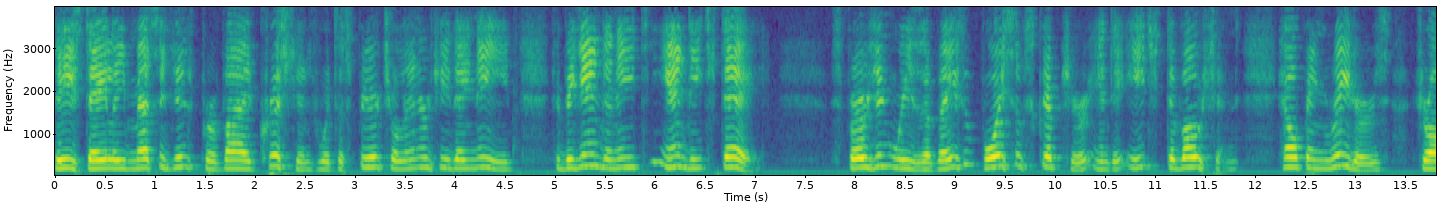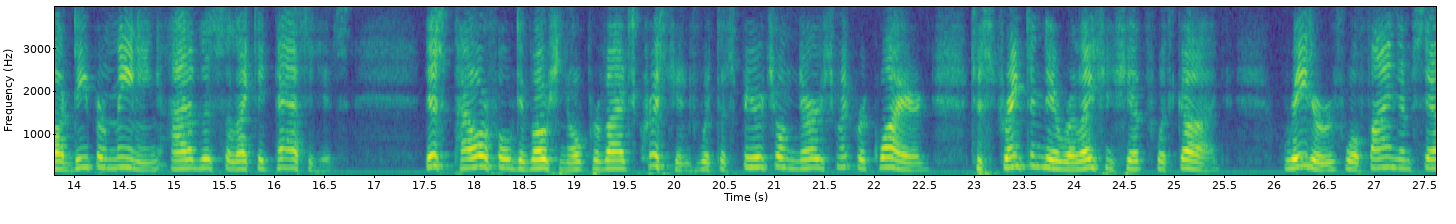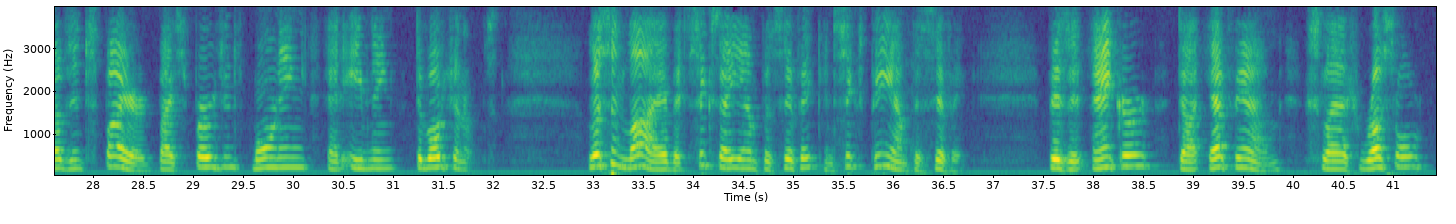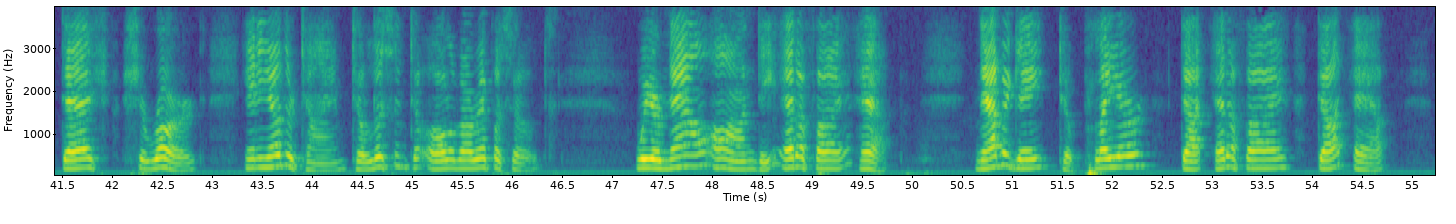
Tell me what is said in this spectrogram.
These daily messages provide Christians with the spiritual energy they need to begin and end each day. Spurgeon weaves the voice of Scripture into each devotion, helping readers draw deeper meaning out of the selected passages. This powerful devotional provides Christians with the spiritual nourishment required to strengthen their relationships with God readers will find themselves inspired by Spurgeon's morning and evening devotionals. Listen live at 6 a.m. Pacific and 6 p.m. Pacific. Visit anchor.fm slash Russell Sherrard any other time to listen to all of our episodes. We are now on the Edify app. Navigate to player.edify.app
